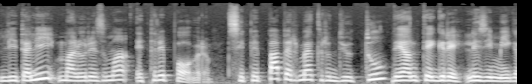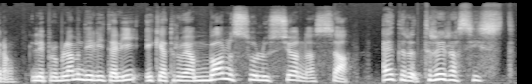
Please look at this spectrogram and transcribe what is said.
L'Italie, malheureusement, est très pauvre. Ça ne peut pas permettre du tout d'intégrer les immigrants. Le problème de l'Italie est qu'elle a trouvé une bonne solution à ça, être très raciste.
